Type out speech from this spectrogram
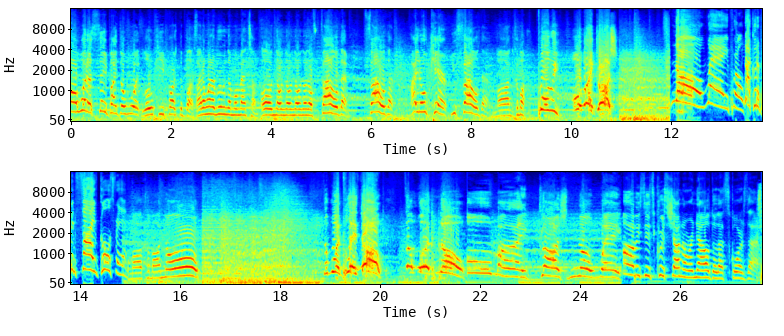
Oh, what a save by the wood. Low key park the bus. I don't want to ruin the momentum. Oh, no, no, no, no, no. Foul them. Foul them. I don't care. You fouled them. Come on, come on. Bony! Oh my gosh! No way, bro. That could have been five goals for him. Come on, come on, no! The wood, please, no! The wood, no! Oh my gosh, no way! Obviously, it's Cristiano Ronaldo that scores that.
